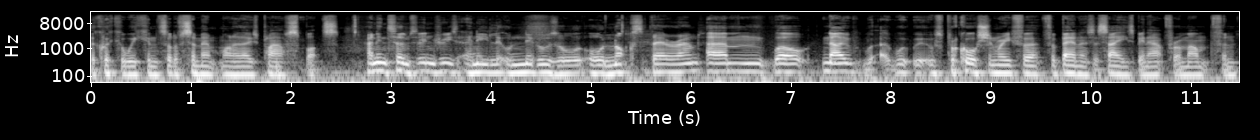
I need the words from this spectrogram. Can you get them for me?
the quicker we can sort of cement one of those playoff spots. And in terms of injuries, any little niggles or, or knocks there around? Um, well, no, it was precautionary for, for Ben, as I say, he's been out for a month, and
